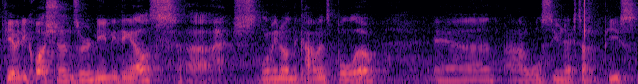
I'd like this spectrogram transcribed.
If you have any questions or need anything else, uh, just let me know in the comments below and I will see you next time. Peace.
